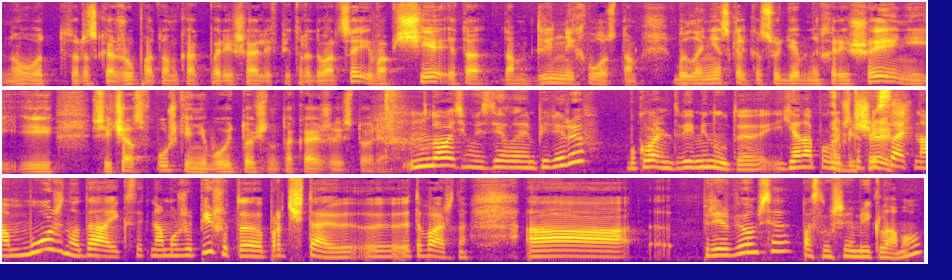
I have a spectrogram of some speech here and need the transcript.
Ну вот расскажу потом, как порешали в Петродворце. И вообще это там длинный хвост. Там было несколько судебных решений. И сейчас в Пушкине будет точно такая же история. Ну, давайте мы сделаем перерыв. Буквально две минуты. Я напомню, Обещаешь? что писать нам можно, да, и, кстати, нам уже пишут, э, прочитаю, э, это важно. А, прервемся, послушаем рекламу,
